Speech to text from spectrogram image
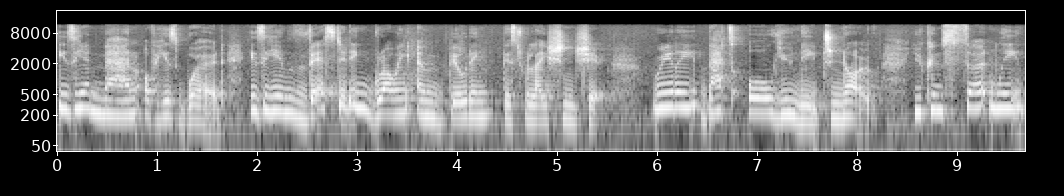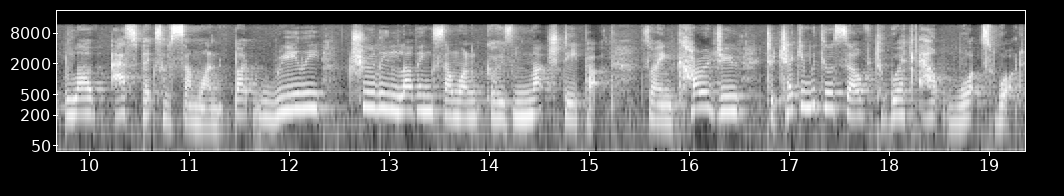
Is he a man of his word? Is he invested in growing and building this relationship? Really, that's all you need to know. You can certainly love aspects of someone, but really, truly loving someone goes much deeper. So I encourage you to check in with yourself to work out what's what.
